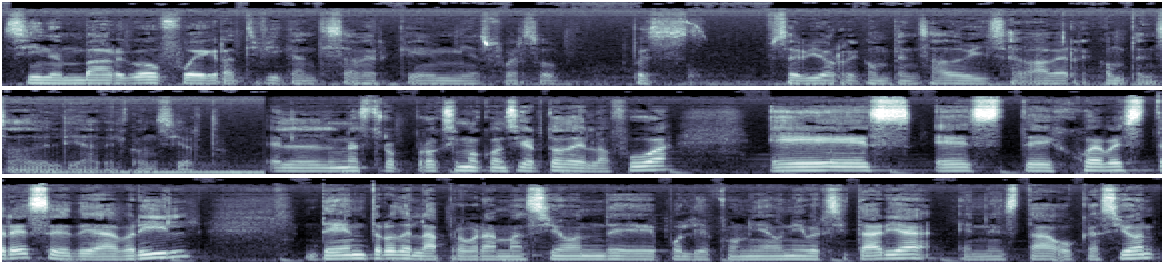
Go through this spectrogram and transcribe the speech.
Sin embargo, fue gratificante saber que mi esfuerzo pues se vio recompensado y se va a ver recompensado el día del concierto. Nuestro próximo concierto de la FUA es este jueves 13 de abril dentro de la programación de Polifonía Universitaria. En esta ocasión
